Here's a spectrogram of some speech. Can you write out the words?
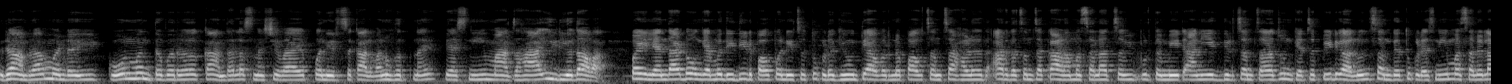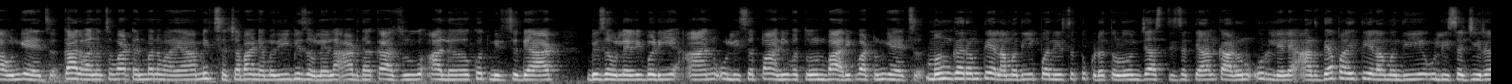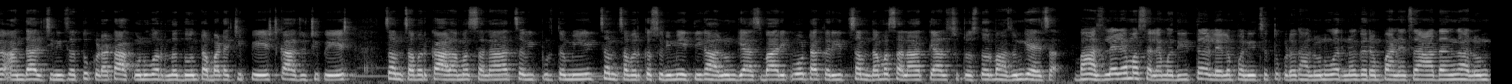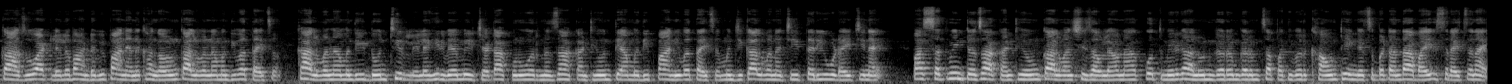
राम राम मंडळी कोण म्हणतं बरं कांदा लसणाशिवाय पनीरचं कालवान होत नाही? त्यासनी माझा हा इडिओ दावा. पहिल्यांदा डोंग्यामध्ये दीड पाव पनीरचं तुकडं घेऊन त्यावरनं पाव चमचा हळद अर्धा चमचा काळा मसाला चवीपुरतं मीठ आणि एक दीड चमचा झुंक्याचं पीठ घालून समध्या तुकड्यासनी मसाले लावून घ्यायचं. कालवानाचं वाटण बनवाया मिक्सरच्या भांड्यामध्ये भिजवलेला अर्धा काजू आलं कोथमिरीचं द्याट भिजवलेली बडी आणि उलीचं पाणी वतून बारीक वाटून घ्यायचं. मग गरम तेलामध्ये पनीरचं तुकडं तळून जास्तीचं तेल काढून उरलेल्या अर्ध्या पळी तेलामध्ये उलीचं जिरं आणि दालचिनीचा तुकडा टाकून वरनं दोन टमाट्याची पेस्ट काजूची पेस्ट चमचाभर काळा मसाला चवीपुरतं मीठ चमचाभर कसुरी मेथी घालून गॅस बारीक मोठा करीत समजा मसाला त्याल सुटोस्तोवर भाजून घ्यायचा. भाजलेल्या मसाल्यामध्ये तळलेलं पनीरचं तुकडं घालून वरनं गरम पाण्याचा आदान घालून काजू वाटलेलं भांडंबी पाण्यानं खांगाळून कालवणामध्ये वतायचं. कालवणामध्ये दोन चिरलेल्या हिरव्या मिरच्या टाकून वरनं झाकण ठेवून त्यामध्ये पाणी वतायचं. म्हणजे कालवणाची तरी उडायची नाही. पाच सात मिनिटं झाकण ठेवून कालवान शिजवल्यावर ना कोथमीर घालून गरम गरम चपातीवर खाऊन ठेंग्याचं बटन दाबा इसरायचं नाही.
